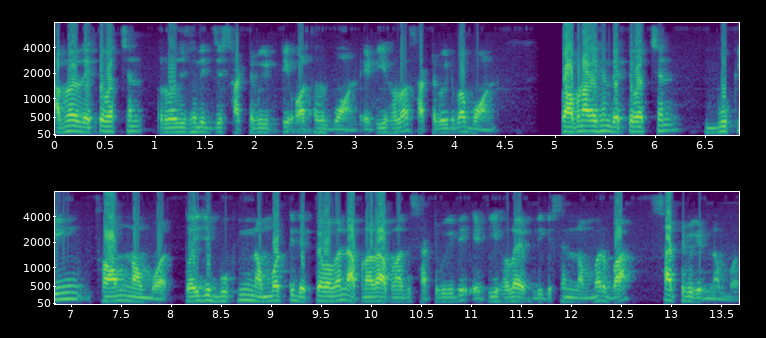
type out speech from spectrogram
আপনারা দেখতে পাচ্ছেন রোজ ভ্যালির যে সার্টিফিকেটটি অর্থাৎ বন্ড এটি হলো সার্টিফিকেট বা বন্ড তো আপনারা এখানে দেখতে পাচ্ছেন বুকিং ফর্ম নম্বর। তো এই যে বুকিং নম্বরটি দেখতে পাবেন, আপনারা আপনাদের সার্টিফিকেটে এটি হলো অ্যাপ্লিকেশন নম্বর বা সার্টিফিকেট নম্বর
